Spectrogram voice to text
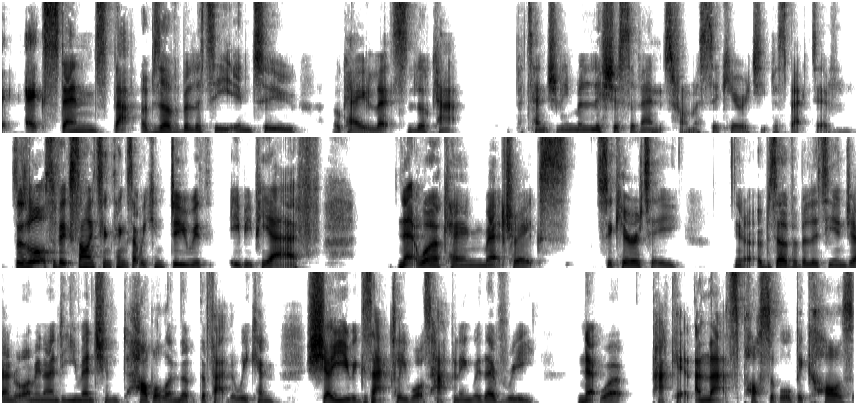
e- extends that observability into okay, let's look at potentially malicious events from a security perspective. So there's lots of exciting things that we can do with eBPF, networking, metrics, security, you know, observability in general. I mean, Andy, you mentioned Hubble and the, the fact that we can show you exactly what's happening with every network packet. And that's possible because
